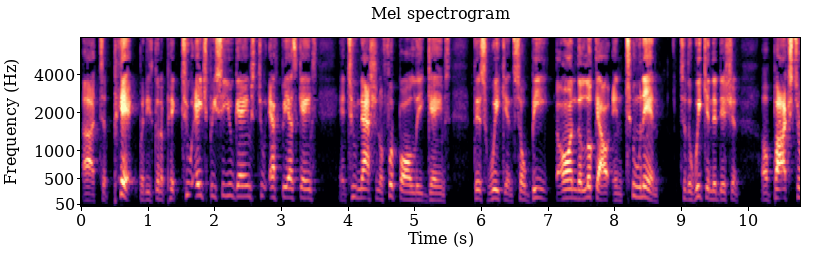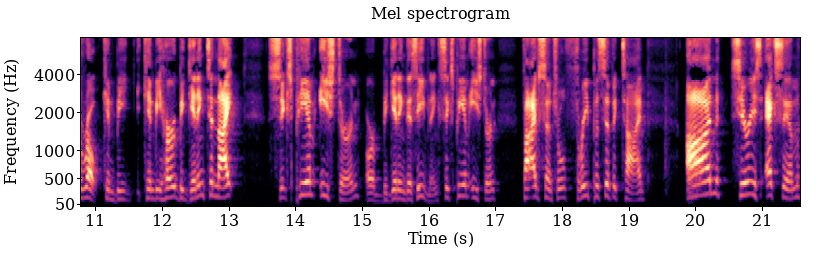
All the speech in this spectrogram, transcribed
uh, to pick, but he's going to pick two HBCU games, two FBS games, and two National Football League games this weekend. So be on the lookout and tune in to the weekend edition of Box to Row. Can be can be heard beginning tonight, 6 p.m. Eastern, or beginning this evening, 6 p.m. Eastern, 5 Central, 3 Pacific time, on Sirius XM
